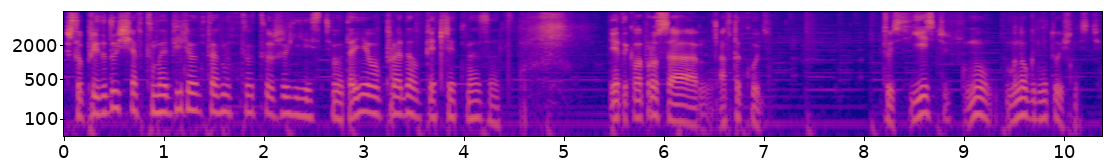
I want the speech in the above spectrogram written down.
что предыдущий автомобиль, он там то- тоже есть. Вот, а я его продал пять лет назад. Это к вопросу о автокоде. То есть есть ну, много неточностей.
